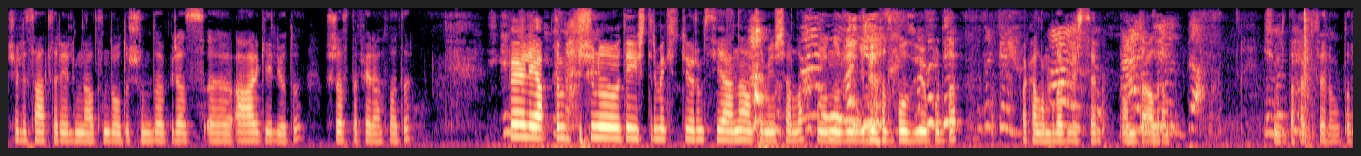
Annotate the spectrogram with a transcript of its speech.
Şöyle saatleri elimin altında oldu. Şunda biraz e, ağır geliyordu. Şurası da ferahladı. Böyle yaptım. Şunu değiştirmek istiyorum. Siyahını alacağım inşallah. Bunun rengi biraz bozuyor burada. Bakalım bulabilirsem onu da alırım. Şimdi daha güzel oldu.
